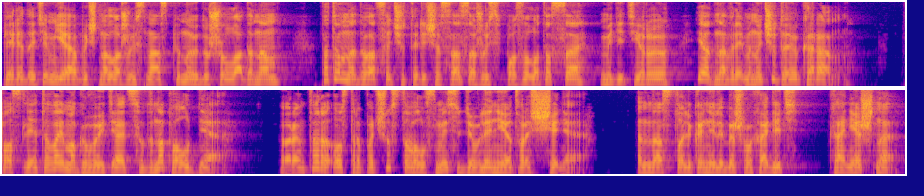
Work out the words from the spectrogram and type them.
Перед этим я обычно ложусь на спину и душу ладаном, потом на 24 часа сажусь в позу лотоса, медитирую и одновременно читаю Коран. После этого я могу выйти отсюда на полдня». Рентара остро почувствовал смесь удивления и отвращения. «Настолько не любишь выходить? Конечно.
